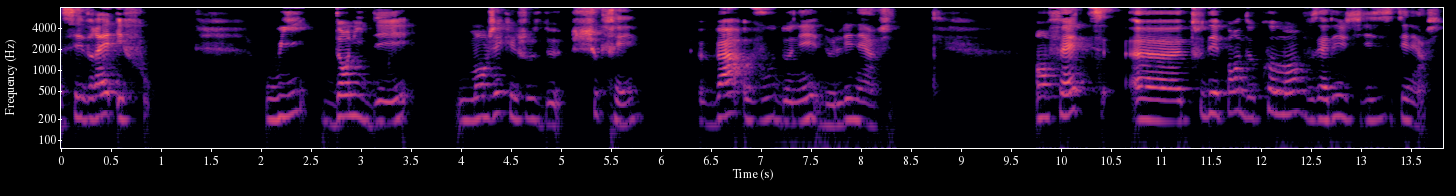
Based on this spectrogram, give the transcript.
c'est vrai et faux oui, dans l'idée, manger quelque chose de sucré va vous donner de l'énergie. En fait, euh, tout dépend de comment vous allez utiliser cette énergie.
